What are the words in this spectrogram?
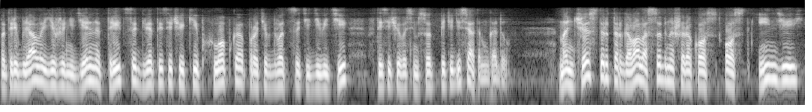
потребляла еженедельно 32 тысячи кип хлопка против 29 в 1850 году. Манчестер торговал особенно широко с Ост-Индией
